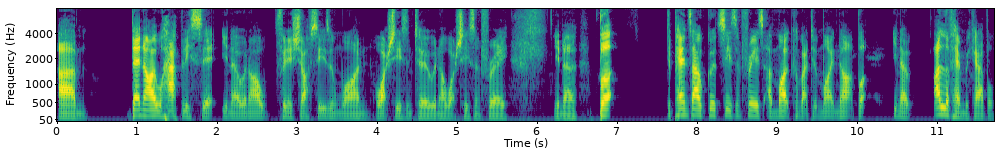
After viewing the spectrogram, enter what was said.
Um, then I will happily sit, you know, and I'll finish off season one, I'll watch season two, and I'll watch season three, you know. But depends how good season three is. I might come back to it, might not. But you know, I love Henry Cavill.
